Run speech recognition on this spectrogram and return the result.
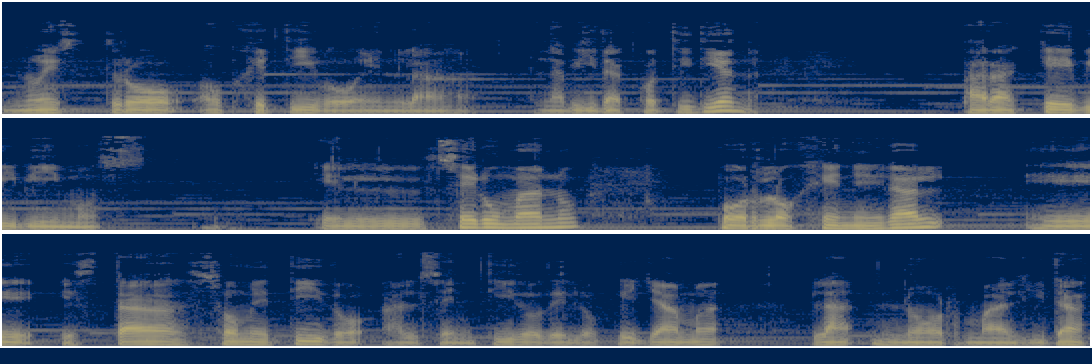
nuestro objetivo en la, en la vida cotidiana. ¿Para qué vivimos? El ser humano por lo general eh, está sometido al sentido de lo que llama la normalidad.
